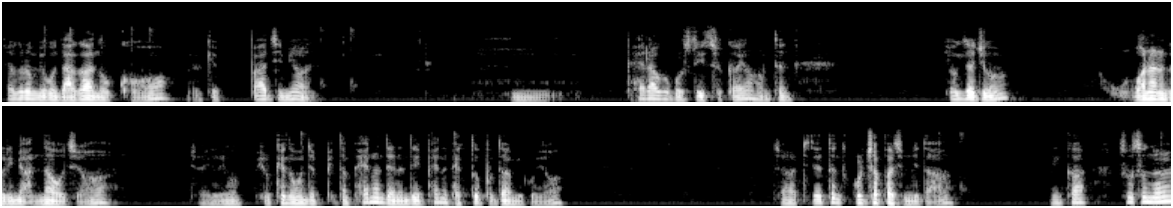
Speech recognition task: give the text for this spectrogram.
자 그럼 이거 나가 놓고 이렇게 빠지면 음, 패라고 볼 수도 있을까요? 아무튼 여기가 좀 원하는 그림이 안 나오죠. 자, 이 그림은 이렇게 놓으면 이제 일단 패는 되는데 이 패는 백도 부담이고요. 자, 어쨌든 골치 아파집니다. 그러니까 수순을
